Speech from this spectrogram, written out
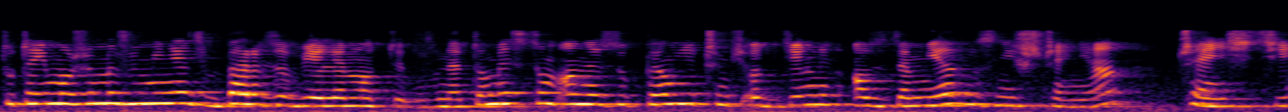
Tutaj możemy wymieniać bardzo wiele motywów, natomiast są one zupełnie czymś oddzielnym od zamiaru zniszczenia części,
